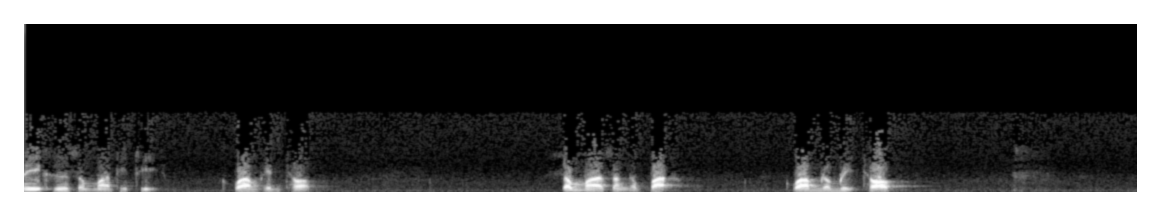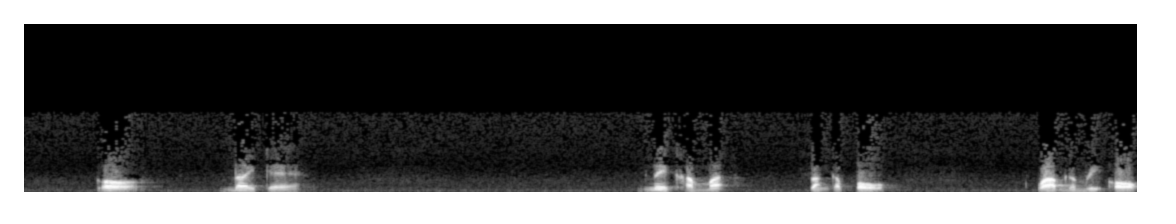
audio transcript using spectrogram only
นี่คือสมาธิิความเห็นชอบสัมมาสังกัปปะ ความดำริชอบ ก็ได้แก่ เนคขมมะ สังกปรความดำริออก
